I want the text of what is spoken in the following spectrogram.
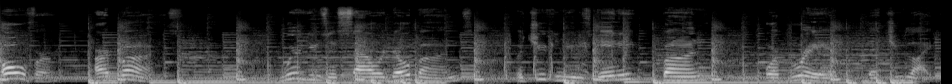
over our buns. We're using sourdough buns, but you can use any bun or bread that you like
